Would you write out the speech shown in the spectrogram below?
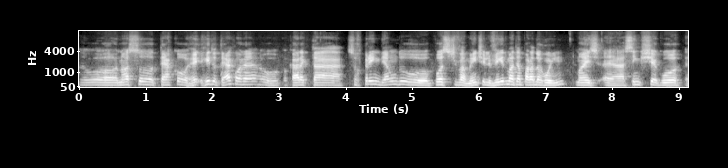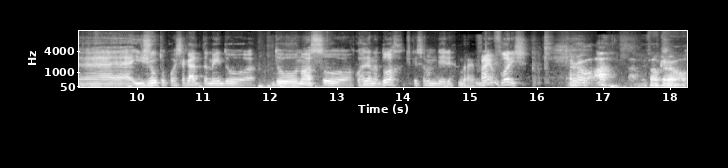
o nosso teco, rei, rei do teco, né? O, o, cara que tá surpreendendo positivamente. Ele veio de uma temporada ruim, mas é, assim que chegou, é, e junto com a chegada também do, do nosso coordenador, esqueci o nome dele, Brian, Brian Flores. Flores Carol- Ah, tá, o Carol.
